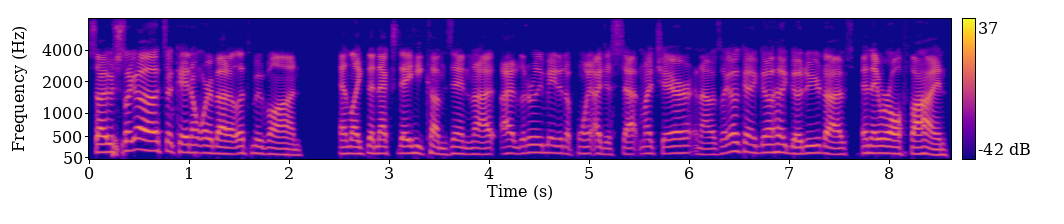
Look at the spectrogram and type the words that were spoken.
So I was just like, oh, it's okay. Don't worry about it. Let's move on. And like the next day he comes in and I, I literally made it a point. I just sat in my chair and I was like, okay, go ahead, go do your dives. And they were all fine.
